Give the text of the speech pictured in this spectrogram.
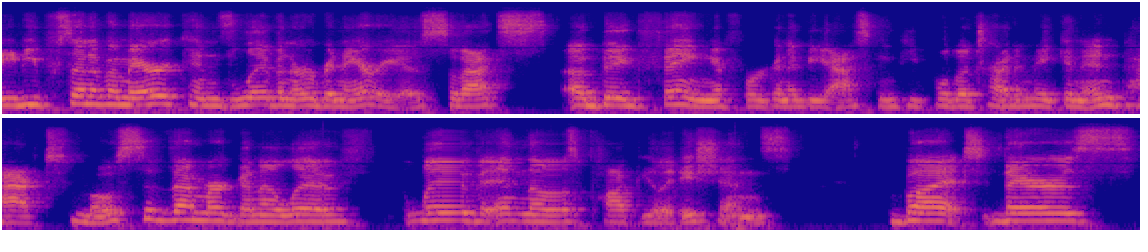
80% of Americans live in urban areas. So that's a big thing if we're going to be asking people to try to make an impact. Most of them are going to live live in those populations. But there's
